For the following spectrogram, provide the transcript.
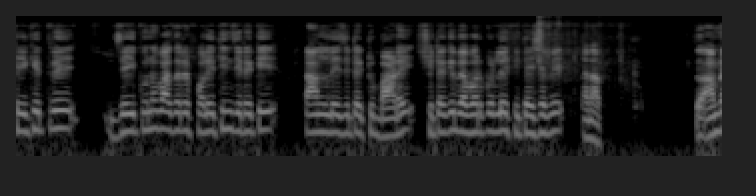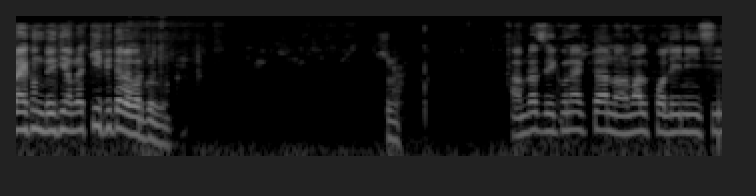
সেই ক্ষেত্রে যেই কোনো বাজারের পলিথিন যেটাকে টানলে যেটা একটু বাড়ে, সেটাকে ব্যবহার করলে ফিতা হিসেবে এনাফ তো আমরা এখন দেখি আমরা কি ফিতা ব্যবহার করব। আমরা যে কোনো একটা নর্মাল ফলি নিয়েছি,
